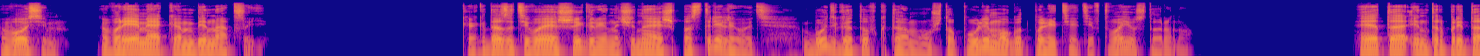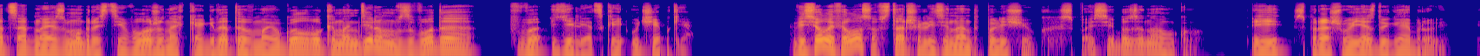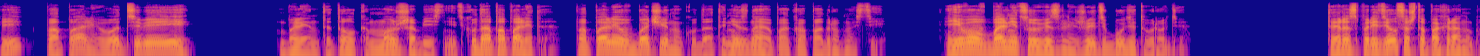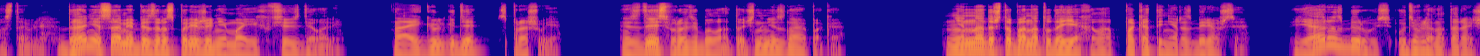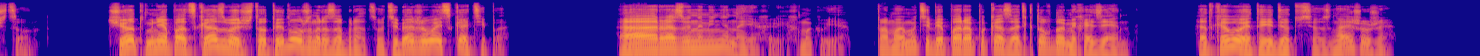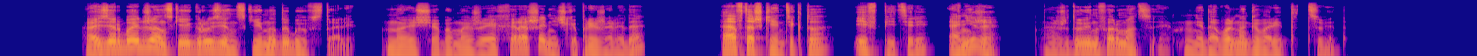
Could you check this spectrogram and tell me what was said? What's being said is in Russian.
8. Время комбинаций. Когда затеваешь игры и начинаешь постреливать, будь готов к тому, что пули могут полететь и в твою сторону. Это интерпретация одной из мудростей, вложенных когда-то в мою голову командиром взвода в Елецкой учебке. Веселый философ, старший лейтенант Полищук. Спасибо за науку. И, спрашиваю я, сдвигая брови. И попали, вот тебе и... Блин, ты толком можешь объяснить, куда попали-то? Попали в бочину куда-то, не знаю пока подробностей. Его в больницу увезли, жить будет вроде. Ты распорядился, чтоб охрану поставили? Да они сами без распоряжений моих все сделали. А Игюль где? Спрашиваю я. Здесь вроде была, точно не знаю пока. Не надо, чтобы она туда ехала, пока ты не разберешься. Я разберусь, удивленно таращится он. Чё-то мне подсказывает, что ты должен разобраться, у тебя же войска типа. А разве на меня наехали, хмыкаю я. По-моему, тебе пора показать, кто в доме хозяин, от кого это идет все, знаешь уже? Азербайджанские и грузинские на дыбы встали. Но еще бы, мы же их хорошенечко прижали, да? А в Ташкенте кто? И в Питере? Они же? Жду информации, недовольно говорит Цвет.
